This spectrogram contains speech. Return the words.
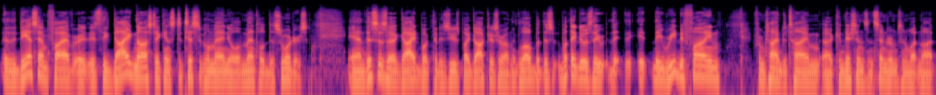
the DSM five is the Diagnostic and Statistical Manual of Mental Disorders, and this is a guidebook that is used by doctors around the globe. But this, what they do is they they, it, they redefine from time to time uh, conditions and syndromes and whatnot,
